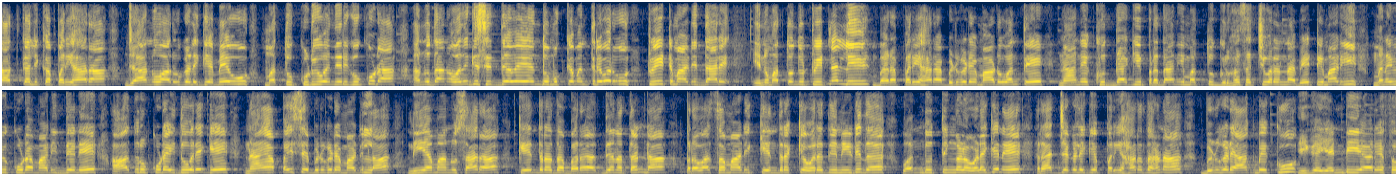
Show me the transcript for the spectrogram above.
ತಾತ್ಕಾಲಿಕ ಪರಿಹಾರ, ಜಾನುವಾರುಗಳಿಗೆ ಮೇವು ಮತ್ತು ಕುಡಿಯುವ ನೀರಿಗೂ ಕೂಡ ಅನುದಾನ ಒದಗಿಸಿದ್ದೇವೆ ಎಂದು ಮುಖ್ಯಮಂತ್ರಿಯವರು ಟ್ವೀಟ್ ಮಾಡಿದ್ದಾರೆ. ಇನ್ನು ಮತ್ತೊಂದು ಟ್ವೀಟ್ನಲ್ಲಿ, ಬರ ಪರಿಹಾರ ಬಿಡುಗಡೆ ಮಾಡುವಂತೆ ನಾನೇ ಖುದ್ದಾಗಿ ಪ್ರಧಾನಿ ಮತ್ತು ಗೃಹ ಸಚಿವರನ್ನ ಭೇಟಿ ಮಾಡಿ ಮನವಿ ಕೂಡ ಮಾಡಿದ್ದೇನೆ. ಆದರೂ ಕೂಡ ಇದುವರೆಗೆ ನ್ಯಾಯ ಪೈಸೆ ಬಿಡುಗಡೆ ಮಾಡಿಲ್ಲ. ನಿಯಮಾನುಸಾರ ಕೇಂದ್ರದ ಬರ ಅಧ್ಯಯನ ತಂಡ ಪ್ರವಾಸ ಮಾಡಿ ಕೇಂದ್ರಕ್ಕೆ ವರದಿ ನೀಡಿದ ಒಂದು ತಿಂಗಳ ಒಳಗೇನೆ ರಾಜ್ಯಗಳಿಗೆ ಪರಿಹಾರದ ಹಣ ಬಿಡುಗಡೆ ಆಗಬೇಕು. ಈಗ ಎನ್ ಎಫ್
